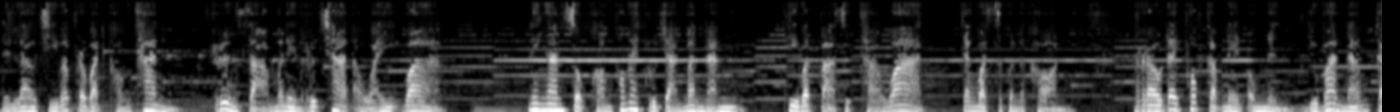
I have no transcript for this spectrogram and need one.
ได้เล่าชีวประวัติของท่าน เรื่องสามมเณรรุชาติเอาไว้ว่า ในงานศพของพ่อแม่ครูจารย์มั่นนั้น ที่วัดป่าสุทธาวาสจังหวัดสกลนคร เราได้พบกับเนนองค์หนึ่งอยู่บ้านน้ำก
